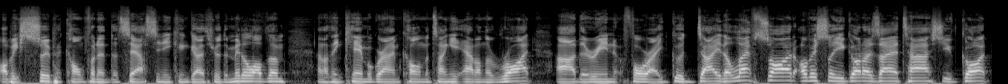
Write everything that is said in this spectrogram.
I'll be super confident that South Sydney can go through the middle of them. And I think Campbell Graham, Koloamatangi out on the right. Uh, they're in for a good day. The left side, obviously, you've got Isaiah Tass, you've got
